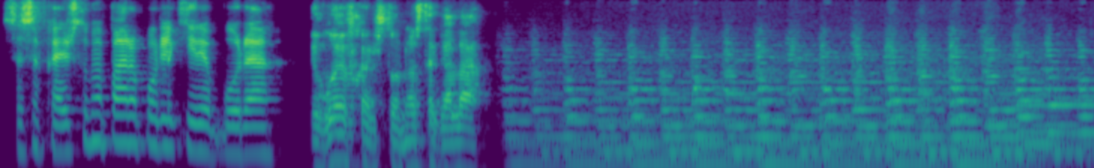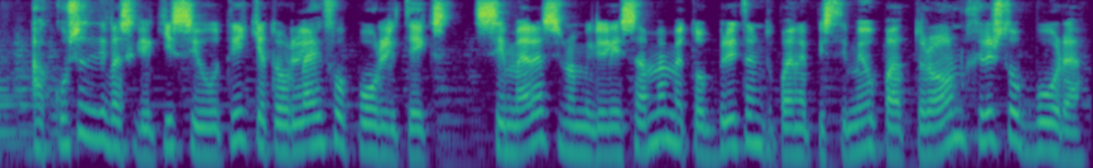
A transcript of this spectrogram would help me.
Σας ευχαριστούμε πάρα πολύ κύριε Μπούρα. Εγώ ευχαριστώ. Να είστε καλά. Ακούσατε τη Βασιλική Σιούτη και το Life of Politics. Σήμερα συνομιλήσαμε με τον Μπρίταν του Πανεπιστημίου Πατρών Χρήστο Μπούρα.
